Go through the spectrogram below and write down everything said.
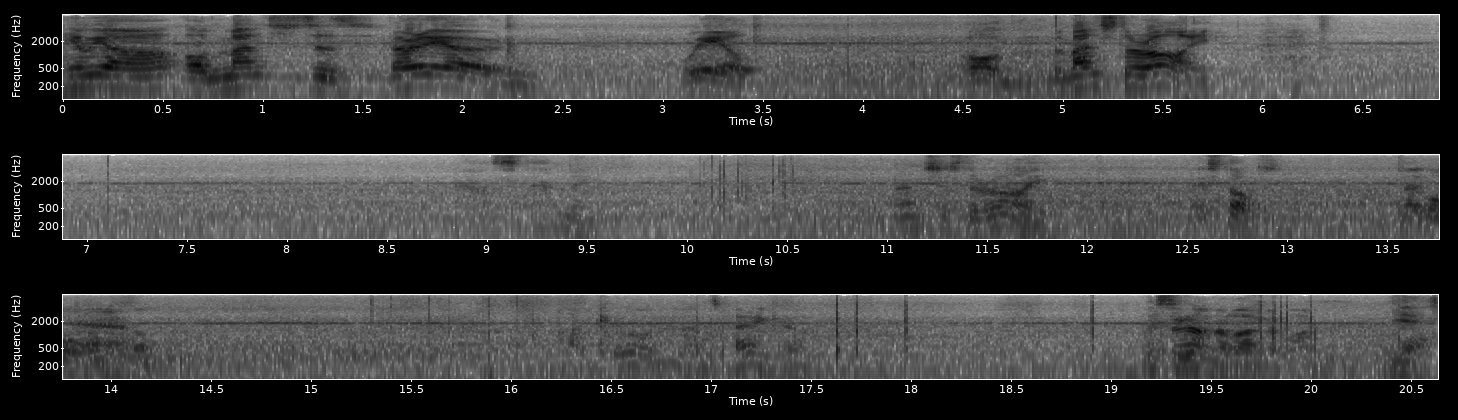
here we are on Manchester's very own wheel. Or the Manchester Eye. Outstanding. Manchester Eye. It stops. Let more Yeah. comes on. Oh, cool. That's very cool. This is not the London one. Yes.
